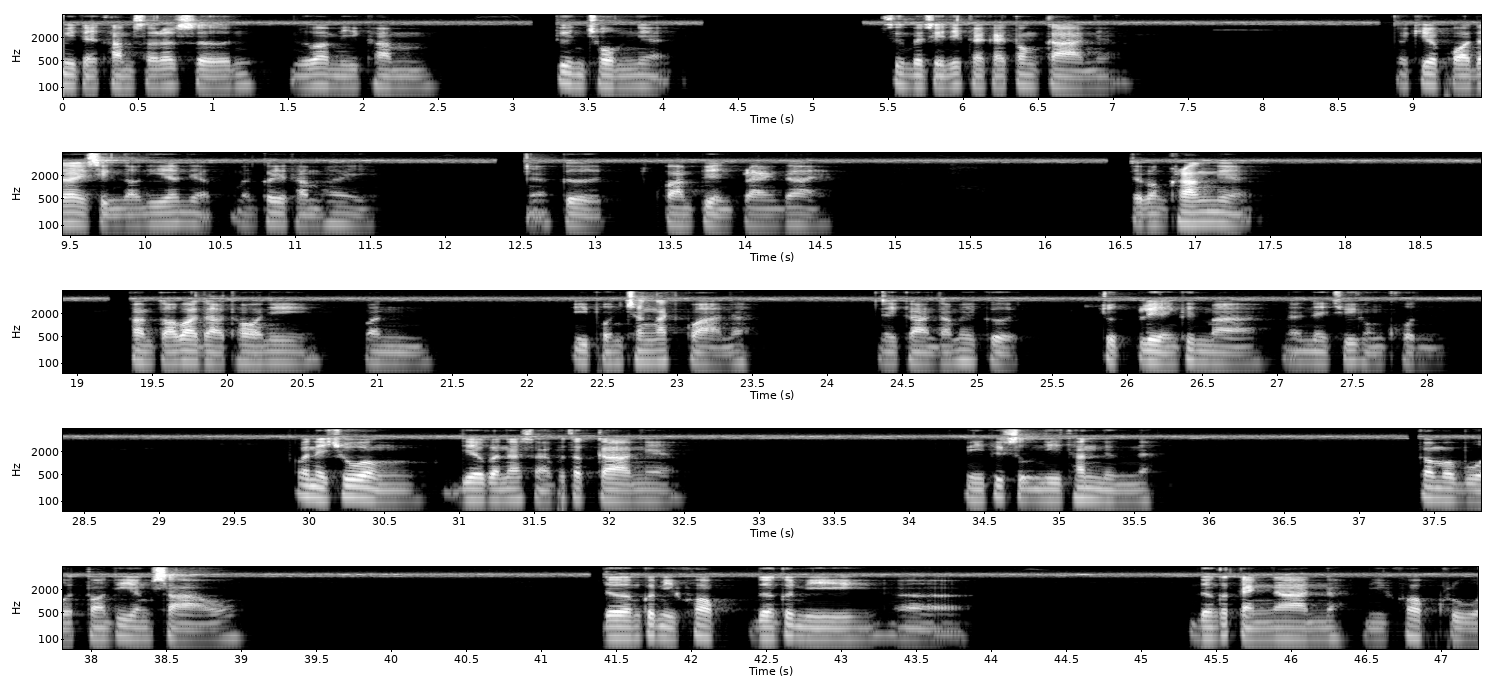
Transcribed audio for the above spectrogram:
มีแต่คำสรรเสริญ หรือว่ามีคำชื่นชมเนี่ย ซึ่งเป็นสิ่งที่ใครๆต้องการเนี่ยเราคิดว่าพอได้สิ่งเหล่านี้เนี่ยมันก็จะทำให้นะเกิดความเปลี่ยนแปลงได้ แต่บางครั้งเนี่ยคำต่อว่าด่าทอนี่มันมีผลชะงงัดกว่านะในการทำให้เกิดจุดเปลี่ยนขึ้นมานะในชีวิตของคน ก็ในช่วงเดียวกันนะสายพุทธกาลเนี่ย มีภิกษุณีท่านหนึ่งนะ ก็มาบวชตอนที่ยังสาว เดิมก็มีครอบเดิมก็มีเดิมก็แต่งงานนะ มีครอบครัว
